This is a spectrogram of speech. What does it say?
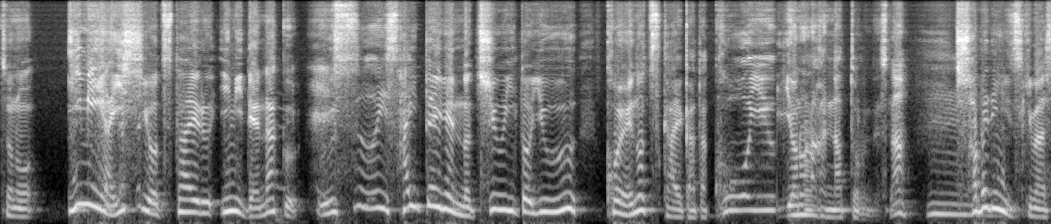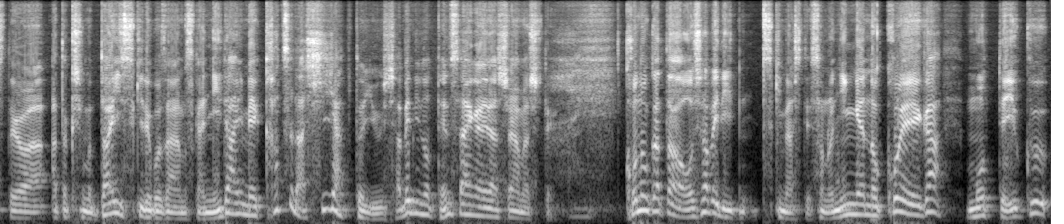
その、意味や意思を伝える意味でなく、薄い最低限の注意という声の使い方。こういう世の中になっとるんですな。喋りにつきましては、私も大好きでございますが、二代目桂志尺という喋りの天才がいらっしゃいまして。はいこの方はおしゃべりにつきまして、その人間の声が持っていく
